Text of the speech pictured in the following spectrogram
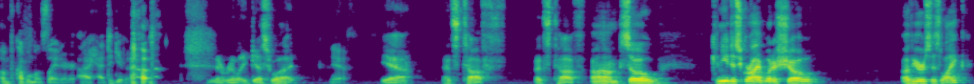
a couple months later I had to give it up. yeah, really. Guess what? Yeah. Yeah, that's tough. That's tough. Um, so, can you describe what a show of yours is like?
